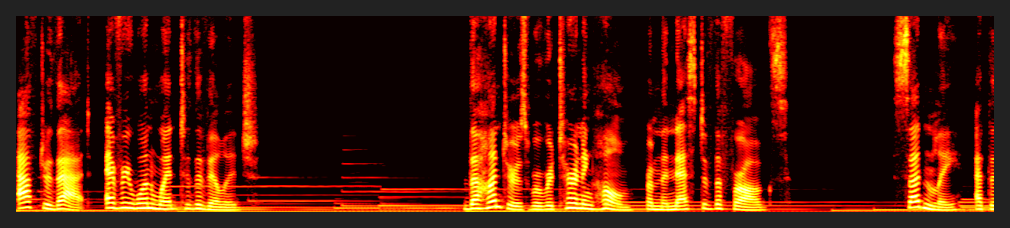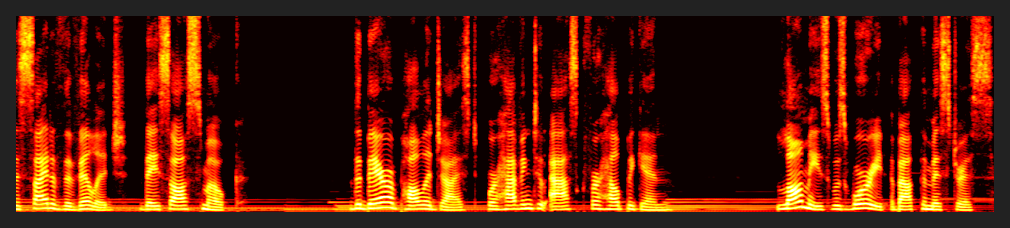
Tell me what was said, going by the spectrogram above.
After that, everyone went to the village. The hunters were returning home from the nest of the frogs. Suddenly, at the side of the village, they saw smoke. The bear apologized for having to ask for help again. Lamis was worried about the mistress.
